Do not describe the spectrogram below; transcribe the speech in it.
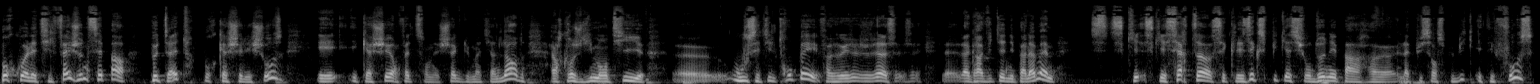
Pourquoi l'a-t-il fait? Je ne sais pas. Peut-être pour cacher les choses et, cacher en fait son échec du maintien de l'ordre. Alors quand je dis menti, euh, où s'est-il trompé? Enfin, la gravité n'est pas la même. Ce qui est, ce qui est certain, c'est que les explications données par euh, la puissance publique étaient fausses.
